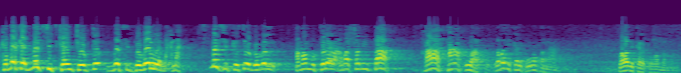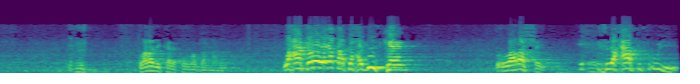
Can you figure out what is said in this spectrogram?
Marka markaad masjidkan joogto masjid gogolle macnaha. Masjid kastoo gogol ama mutuleel ama shamitaa khalaas tana ku haatay labadii kale kuma banaan labadii kale kuma banaan labadii kale kuma banaan waxaa kaloo laga qaatay xadiidkan laba shay sida xaafidku uu yidhi.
